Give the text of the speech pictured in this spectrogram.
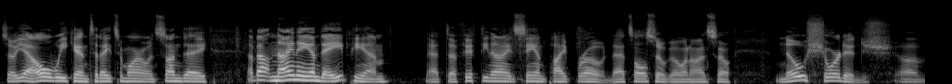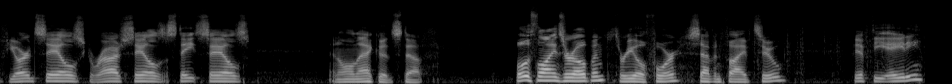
So, yeah, all weekend, today, tomorrow, and Sunday, about 9 a.m. to 8 p.m. at uh, 59 Sandpipe Road. That's also going on. So, no shortage of yard sales, garage sales, estate sales, and all that good stuff. Both lines are open 304 752 5080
